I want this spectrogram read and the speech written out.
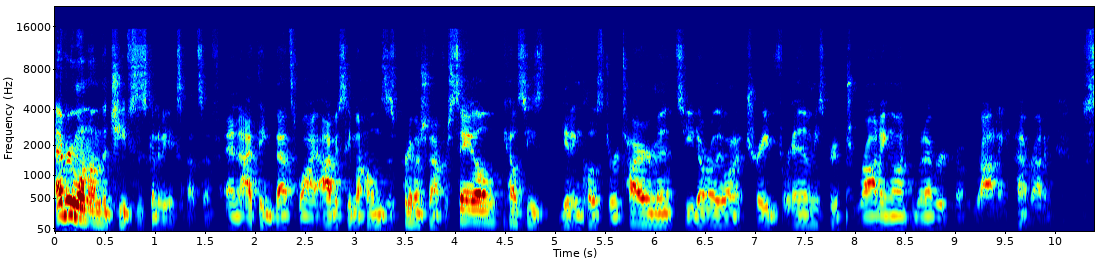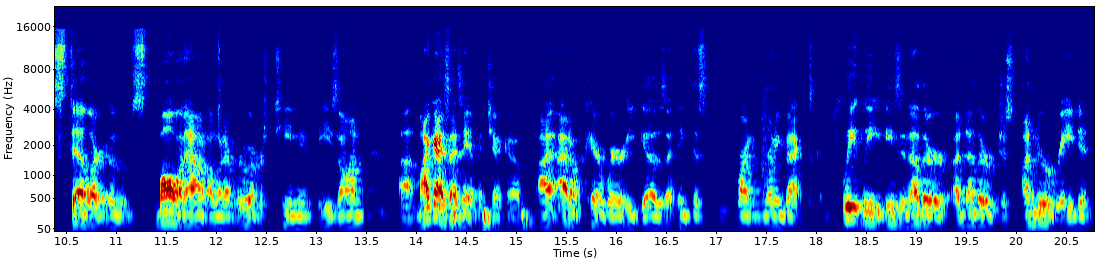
everyone on the Chiefs is going to be expensive. And I think that's why obviously Mahomes is pretty much not for sale. Kelce's getting close to retirement, so you don't really want to trade for him. He's pretty much rotting on whatever or rotting, not rotting, stellar uh, balling out on whatever whoever's team he's on. Uh, my guy's Isaiah Pacheco. I, I don't care where he goes. I think this running back is completely. He's another another just underrated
